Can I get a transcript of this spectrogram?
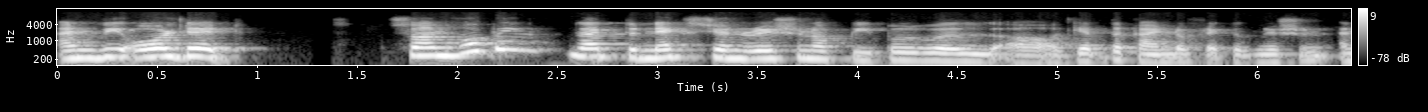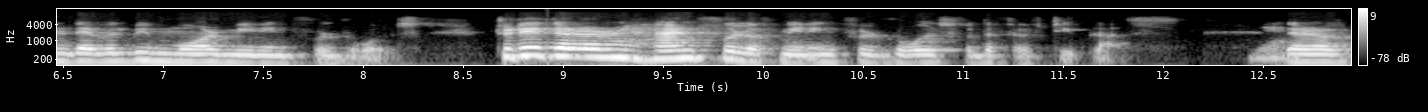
and we all did. So I'm hoping that the next generation of people will uh, get the kind of recognition, and there will be more meaningful roles. Today, there are a handful of meaningful roles for the 50 plus There are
